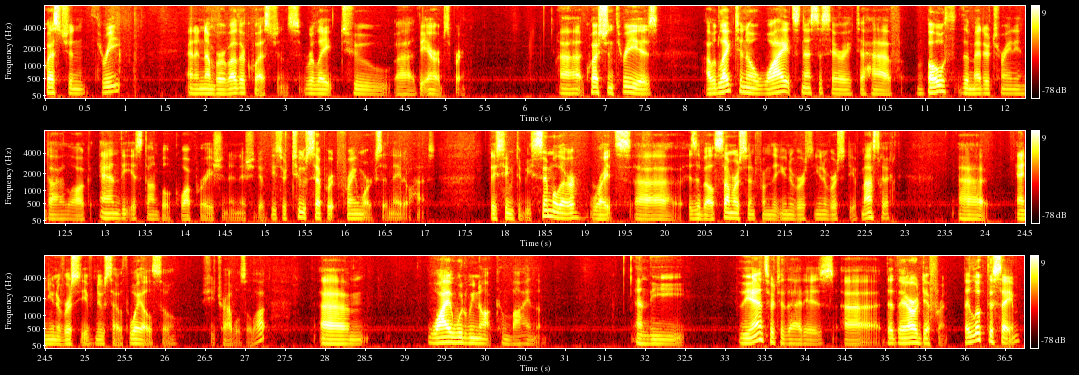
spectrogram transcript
question three and a number of other questions relate to uh, the Arab Spring. Uh, question three is, I would like to know why it's necessary to have both the Mediterranean Dialogue and the Istanbul Cooperation Initiative. These are two separate frameworks that NATO has. They seem to be similar, writes uh, Isabel Summerson from the Univers University of Maastricht uh, and University of New South Wales, so she travels a lot. Um, why would we not combine them? And the, the answer to that is uh, that they are different. They look the same.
